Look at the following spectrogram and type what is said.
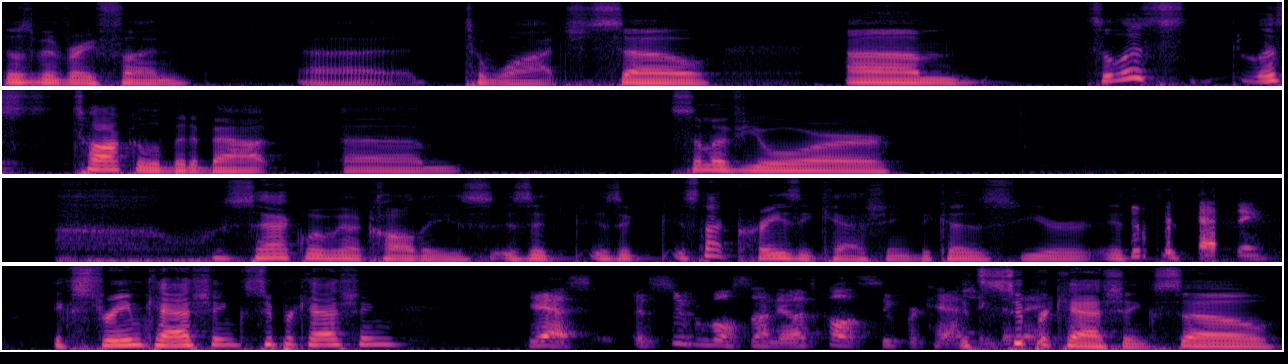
those have been very fun uh, to watch. So, um, so let's let's talk a little bit about um, some of your Zach. What are we going to call these? Is it is it? It's not crazy caching because you're it, Super it- caching. extreme caching, super caching. Yes, it's Super Bowl Sunday. Let's call it super caching. It's today. super caching. So,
